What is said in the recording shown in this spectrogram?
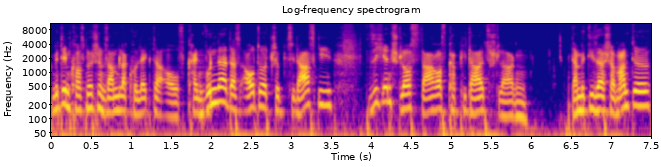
mit dem kosmischen Sammler Collector auf. Kein Wunder, dass Autor Chip Zdarsky sich entschloss, daraus Kapital zu schlagen damit dieser charmante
